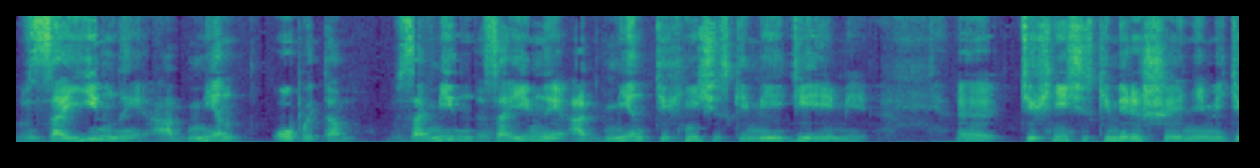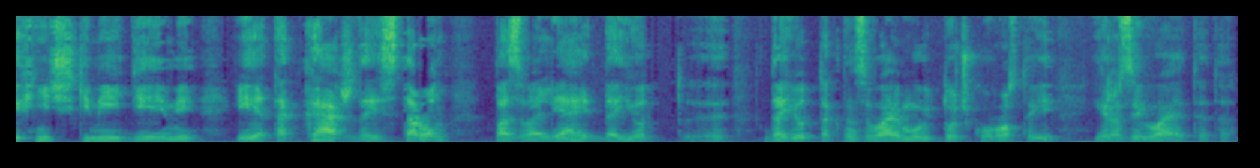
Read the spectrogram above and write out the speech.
взаимный обмен опытом, взаимный обмен техническими идеями, э, техническими решениями, техническими идеями. И это каждая из сторон – позволяет, дает, э, дает так называемую точку роста и, и развивает это.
